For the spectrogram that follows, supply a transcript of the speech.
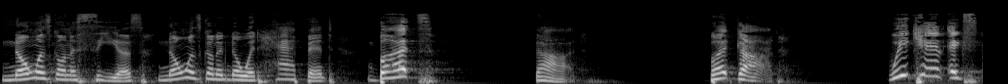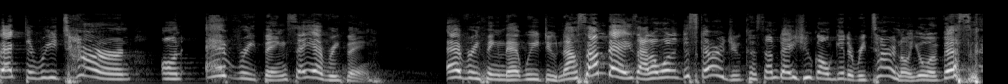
no one's going to see us. No one's going to know it happened but God. But God. We can't expect a return on everything. Say everything. Everything that we do. Now, some days I don't want to discourage you because some days you're going to get a return on your investment.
